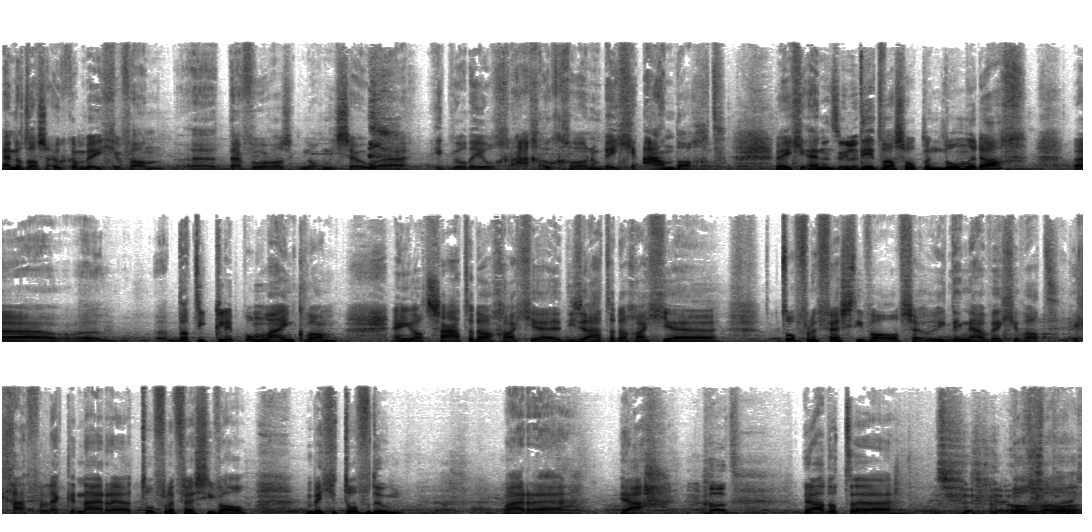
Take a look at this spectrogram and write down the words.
en dat was ook een beetje van... eh, daarvoor was ik nog niet zo... eh, ik wilde heel graag ook gewoon een beetje aandacht. Weet je, en Natuurlijk. dit was op een donderdag. dat die clip online kwam. En je had zaterdag had je... Die zaterdag had je Toffle Festival of zo. Ik denk, nou weet je wat? Ik ga even lekker naar eh Toffle Festival. Een beetje tof doen. Maar ja... Wat? Ja, dat eh, was wel...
